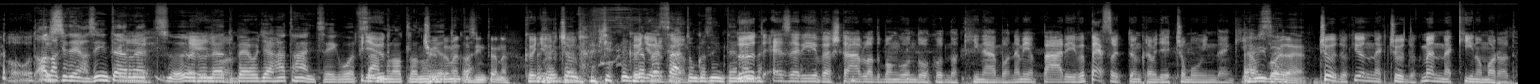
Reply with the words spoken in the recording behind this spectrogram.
Hát annak az... idején az internet őrületbe, ugye hát hány cég volt, Figyelj, számolatlanul. Csődbe ment az internet? Könyörgöm. Könyörgöm. Beszálltunk az internetbe. 5000 éves távlatban gondolkodnak Kínában, nem ilyen pár éve. Persze, hogy tönkre megy egy csomó mindenki. Mi baj lehet? Csődök jönnek, csődök mennek, Kína marad.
